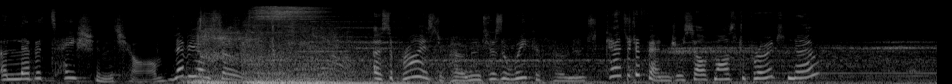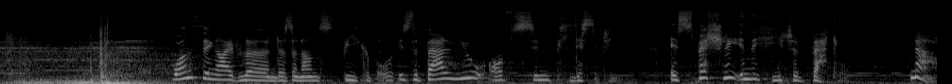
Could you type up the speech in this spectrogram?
A levitation charm? Levioso! A surprised opponent is a weak opponent. Care to defend yourself, Master Prewett? No? One thing I've learned as an unspeakable is the value of simplicity. especially in the heat of battle. Now,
